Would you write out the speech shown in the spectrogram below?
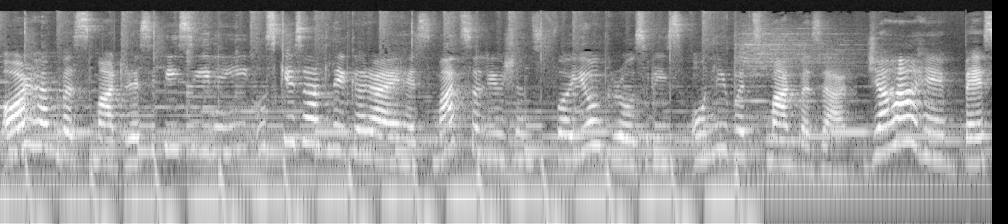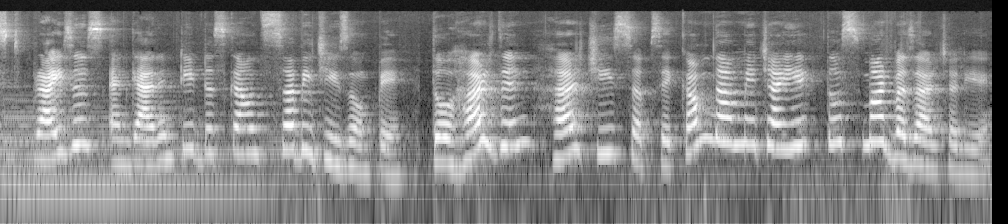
और हम बस स्मार्ट रेसिपीज़ ही नहीं, उसके साथ लेकर आए हैं smart solutions for your groceries only with smart bazaar जहाँ है best prices and guaranteed discount सभी चीज़ों पे। तो हर दिन हर चीज़ सबसे कम दाम में चाहिए तो स्मार्ट बाज़ार चलिए।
